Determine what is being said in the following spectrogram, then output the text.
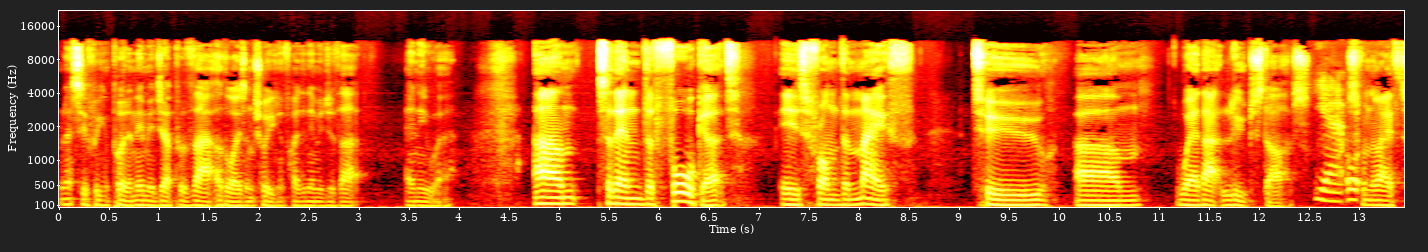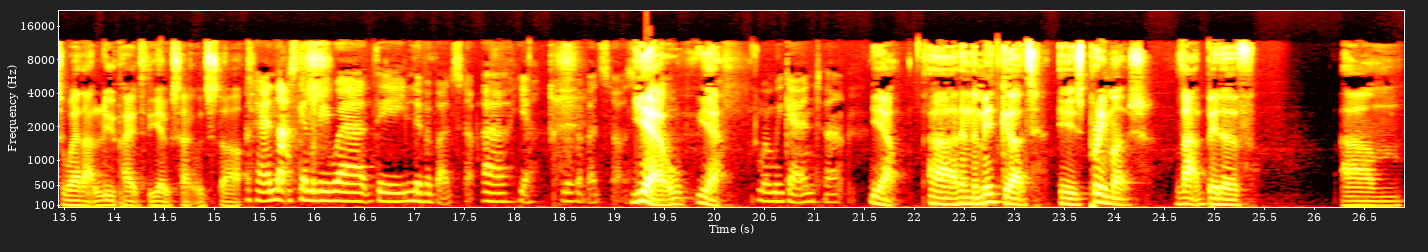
let's see if we can put an image up of that. Otherwise, I'm sure you can find an image of that anywhere. Um, so then the foregut is from the mouth to um, where that loop starts. Yeah. Or, from the mouth to where that loop out to the yolk sac would start. okay, and that's going to be where the liver bud starts. Uh, yeah, liver bud starts. Yeah, yeah, When we get into that. yeah. Uh, and then the midgut is pretty much that bit of um,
